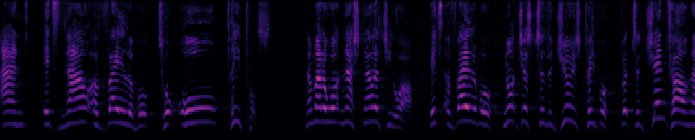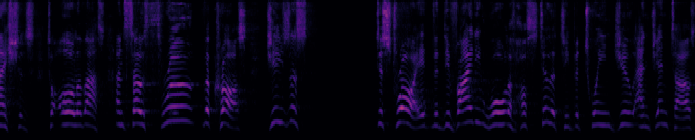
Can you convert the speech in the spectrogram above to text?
And it's now available to all peoples, no matter what nationality you are. It's available not just to the Jewish people, but to Gentile nations, to all of us. And so through the cross, Jesus destroyed the dividing wall of hostility between Jew and Gentiles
